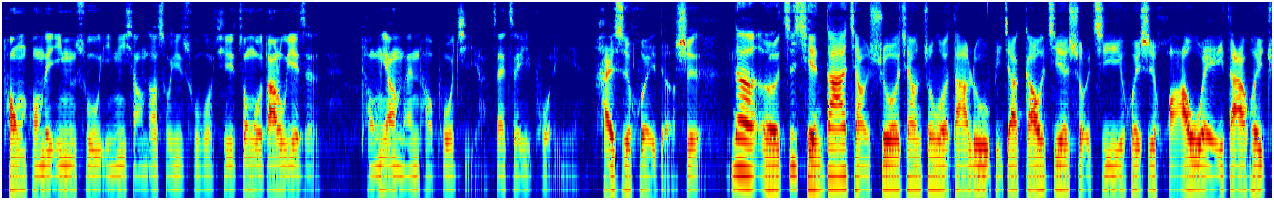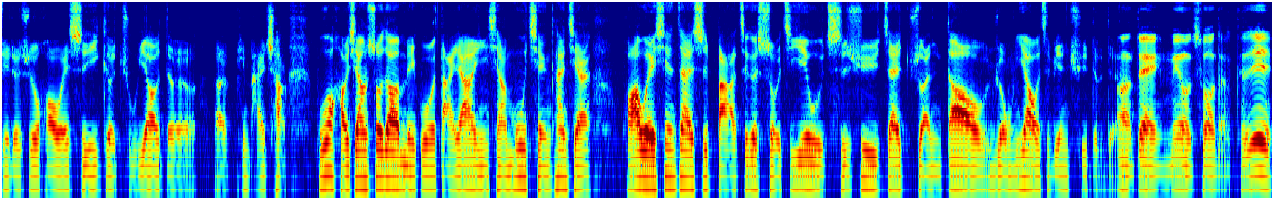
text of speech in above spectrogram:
通膨的因素影响到手机出货，其实中国大陆业者同样难逃波及啊，在这一波里面还是会的。是那呃，之前大家讲说，像中国大陆比较高阶手机会是华为，大家会觉得说华为是一个主要的呃品牌厂。不过好像受到美国打压影响，目前看起来。华为现在是把这个手机业务持续再转到荣耀这边去，对不对？嗯，对，没有错的。可是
